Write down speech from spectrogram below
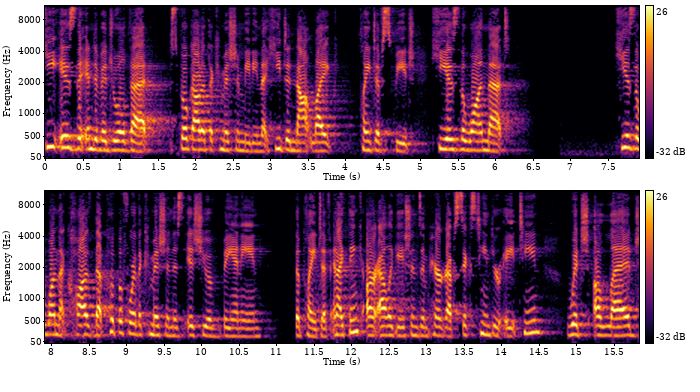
he, is the individual that spoke out at the commission meeting that he did not like plaintiff's speech. He is the one that he is the one that caused that put before the commission this issue of banning the plaintiff. And I think our allegations in paragraph 16 through 18, which allege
